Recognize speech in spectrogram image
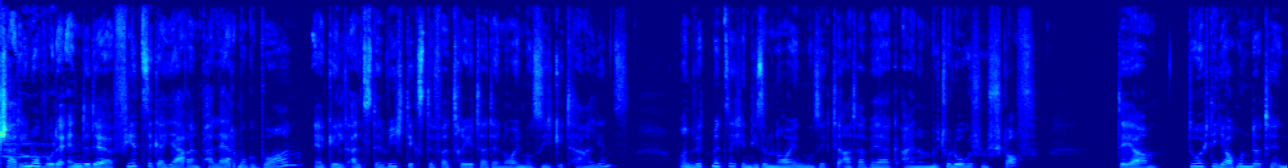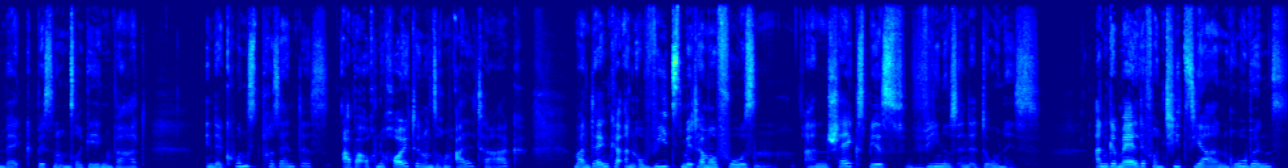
Scharino wurde Ende der 40er Jahre in Palermo geboren. Er gilt als der wichtigste Vertreter der neuen Musik Italiens und widmet sich in diesem neuen Musiktheaterwerk einem mythologischen Stoff, der durch die Jahrhunderte hinweg bis in unsere Gegenwart in der Kunst präsent ist, aber auch noch heute in unserem Alltag. Man denke an Ovids Metamorphosen, an Shakespeares Venus und Adonis, an Gemälde von Tizian, Rubens,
